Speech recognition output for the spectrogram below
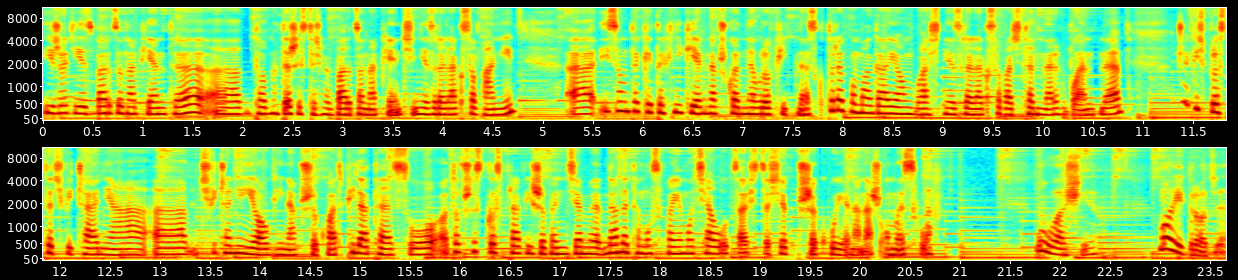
jeżeli jest bardzo napięty, to my też jesteśmy bardzo napięci, niezrelaksowani. I są takie techniki jak na przykład neurofitness, które pomagają właśnie zrelaksować ten nerw błędny, jakieś proste ćwiczenia, e, ćwiczenie jogi na przykład, pilatesu. To wszystko sprawi, że będziemy, damy temu swojemu ciału coś, co się przekuje na nasz umysł. No właśnie, moi drodzy,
